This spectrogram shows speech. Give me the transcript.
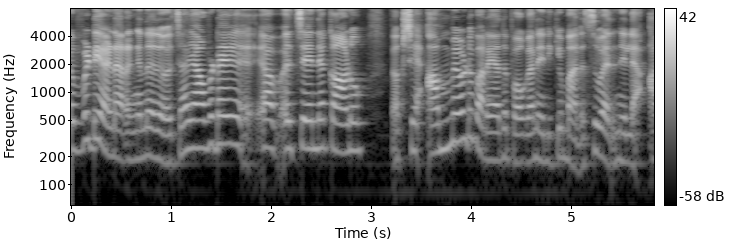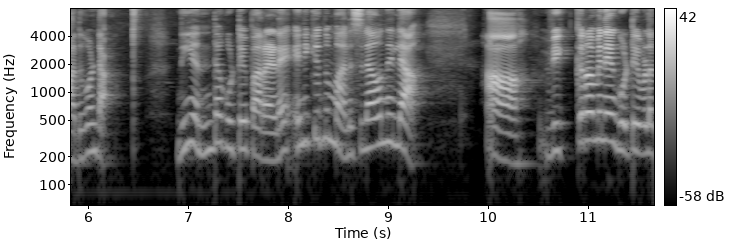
എവിടെയാണ് ഇറങ്ങുന്നതെന്ന് വെച്ചാൽ അവിടെ വെച്ച് എന്നെ കാണൂ. പക്ഷേ അമ്മയോട് പറയാതെ പോകാൻ എനിക്ക് മനസ്സ് വരുന്നില്ല. അതുകൊണ്ടാണ് നീ എന്താ കുട്ടി പറയണേ? എനിക്കൊന്നും മനസ്സിലാവുന്നില്ല. ആ വിക്രമിനെയും കൂട്ടി ഇവിടെ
